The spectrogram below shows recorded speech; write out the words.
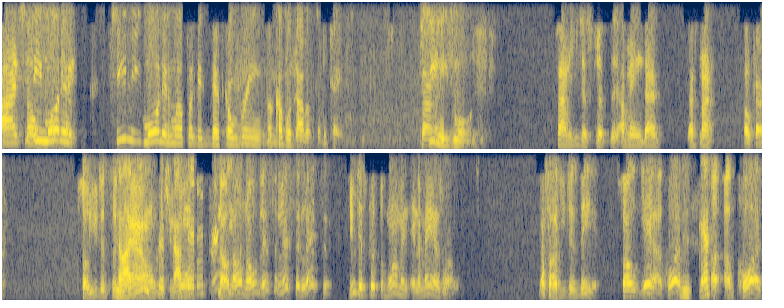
All right, She so need more okay. than she need more than a motherfucker that, that's gonna bring a couple dollars to the table. Simon, She needs more. Simon, you just flipped it. I mean that that's not okay. So you just put No, flip what you doing. no, no, no. Listen, listen, listen. You just put the woman in the man's role. That's all you just did. So yeah, of course, That's uh, of course.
